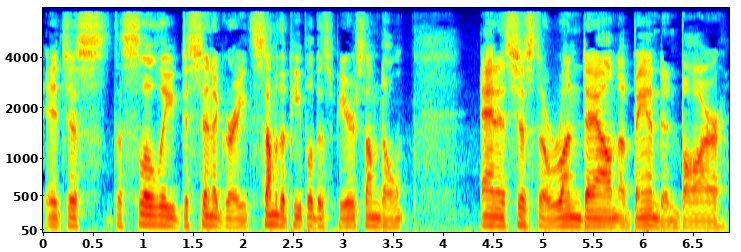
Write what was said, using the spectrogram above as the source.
It just the slowly disintegrates. Some of the people disappear, some don't. And it's just a rundown, abandoned bar.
